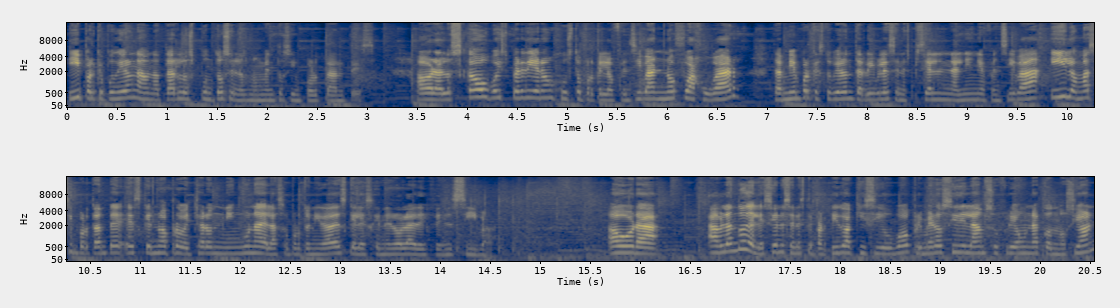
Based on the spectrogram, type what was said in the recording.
y porque pudieron anotar los puntos en los momentos importantes. Ahora, los Cowboys perdieron justo porque la ofensiva no fue a jugar, también porque estuvieron terribles en especial en la línea ofensiva y lo más importante es que no aprovecharon ninguna de las oportunidades que les generó la defensiva. Ahora, Hablando de lesiones en este partido, aquí sí hubo. Primero CD Lamb sufrió una conmoción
